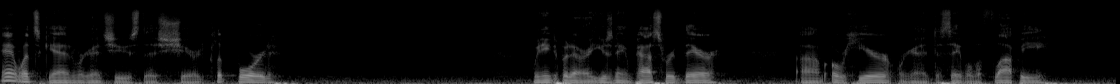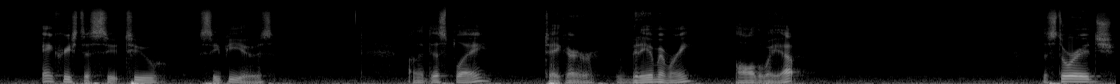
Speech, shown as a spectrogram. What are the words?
And once again, we're going to choose the shared clipboard. We need to put in our username and password there. Um, over here, we're going to disable the floppy, increase to suit two CPUs. On the display, take our video memory all the way up. The storage,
